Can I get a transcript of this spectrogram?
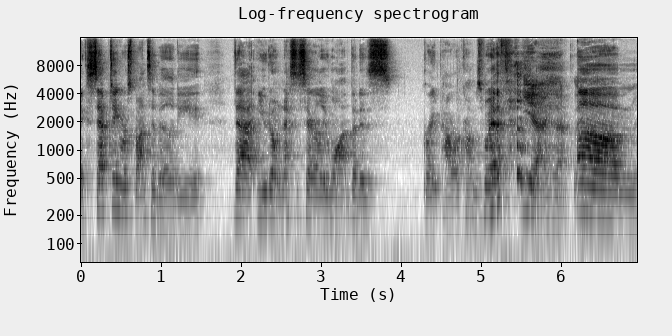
accepting responsibility that you don't necessarily want, but is great power comes with. Yeah, exactly. um,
